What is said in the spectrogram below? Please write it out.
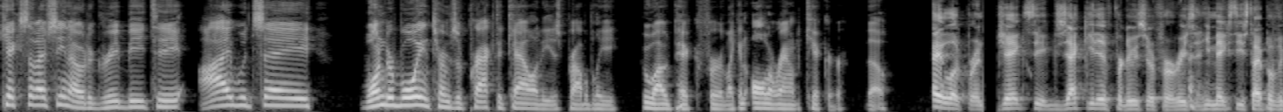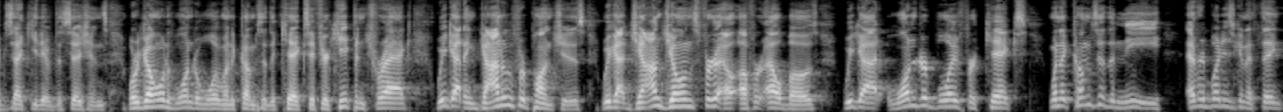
kicks that I've seen. I would agree. BT. I would say Wonder Boy in terms of practicality is probably who I would pick for like an all around kicker though. Hey, look, Brent. Jake's the executive producer for a reason. He makes these type of executive decisions. We're going with Wonder Boy when it comes to the kicks. If you're keeping track, we got Ngannou for punches. We got Jon Jones for uh, for elbows. We got Wonder Boy for kicks. When it comes to the knee, everybody's going to think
